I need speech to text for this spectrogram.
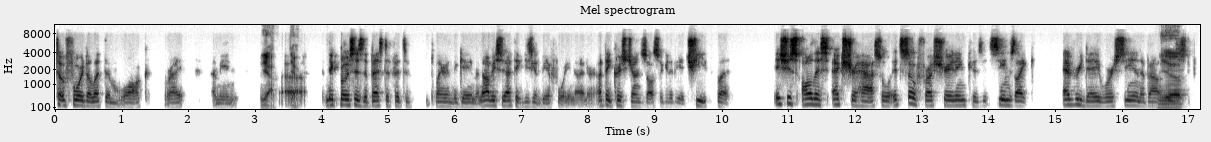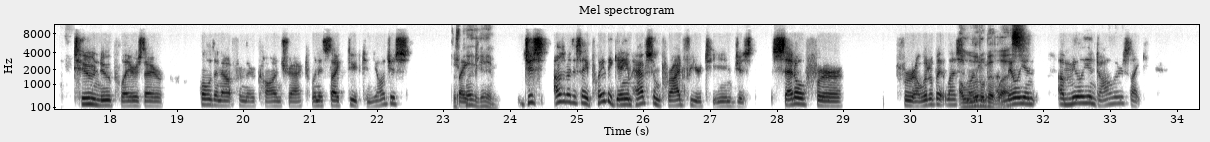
to afford to let them walk. Right? I mean, yeah, uh, yeah. Nick Bosa is the best defensive player in the game. And obviously, I think he's going to be a 49er. I think Chris Jones is also going to be a Chief, but it's just all this extra hassle. It's so frustrating because it seems like every day we're seeing about yep. these two new players that are holding out from their contract when it's like, dude, can y'all just just like, play the game? Just I was about to say, play the game, have some pride for your team, just settle for for a little bit less a money, little bit a less. million a million dollars like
